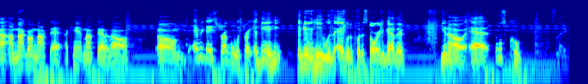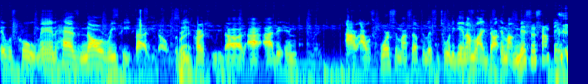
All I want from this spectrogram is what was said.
I, I'm not gonna knock that. I can't knock that at all. Um, the Everyday Struggle was straight. Again, he again he was able to put a story together. You know, and it was cool. It was cool, man. It has no repeat value though for me personally, dog. I I didn't. I, I was forcing myself to listen to it again. I'm like, dog, am I missing something?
